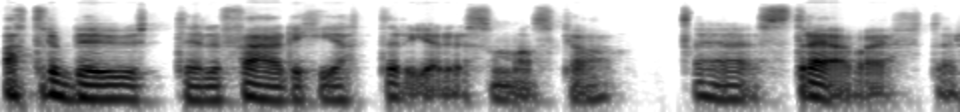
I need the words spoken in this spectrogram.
attribut eller färdigheter är det som man ska eh, sträva efter?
